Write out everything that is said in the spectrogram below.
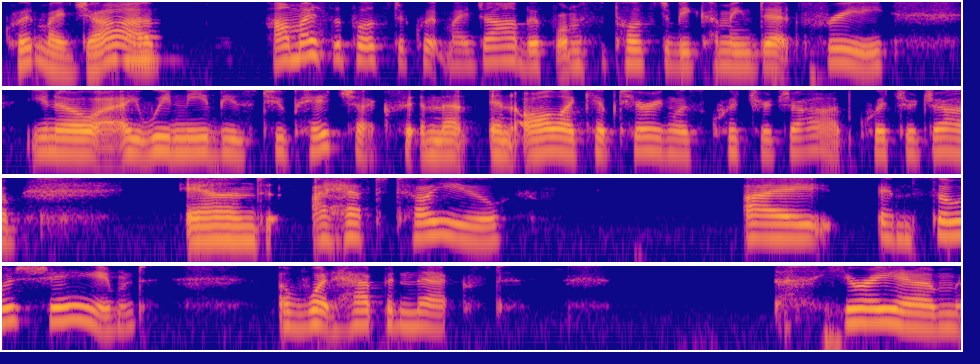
"Quit my job? How am I supposed to quit my job if I'm supposed to be coming debt free? You know, I, we need these two paychecks, and that and all I kept hearing was quit your job, quit your job. And I have to tell you, I am so ashamed of what happened next. Here I am,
